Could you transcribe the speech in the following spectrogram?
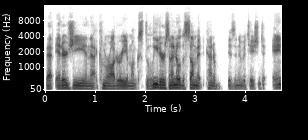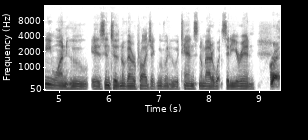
that energy and that camaraderie amongst the leaders. And I know the summit kind of is an invitation to anyone who is into the November Project movement who attends, no matter what city you're in. Right.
